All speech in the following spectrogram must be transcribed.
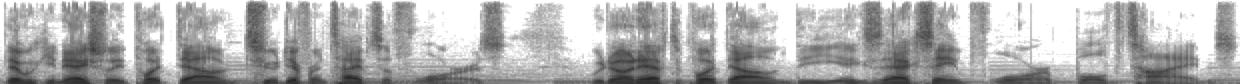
that we can actually put down two different types of floors. We don't have to put down the exact same floor both times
